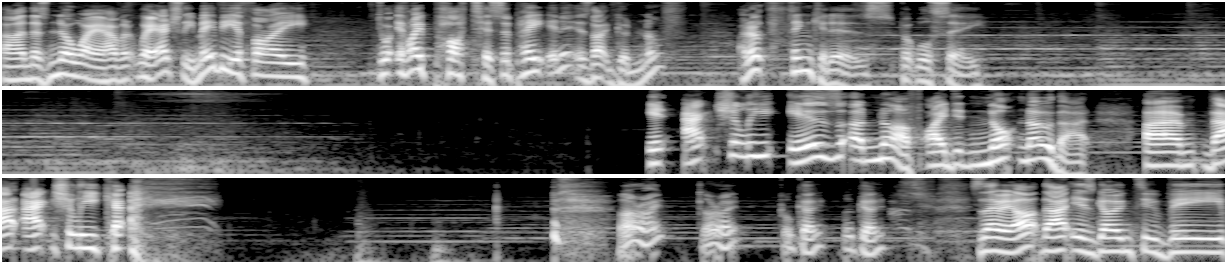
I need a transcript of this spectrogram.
Uh, and there's no way I haven't... Wait, actually, maybe if I... Do if I participate in it, is that good enough? I don't think it is, but we'll see. It actually is enough. I did not know that. Um, that actually ca- all right, all right, okay, okay. So there we are. That is going to be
